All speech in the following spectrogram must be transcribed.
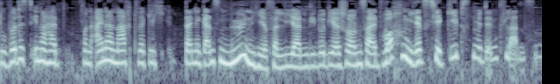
Du würdest innerhalb von einer Nacht wirklich deine ganzen Mühen hier verlieren, die du dir schon seit Wochen jetzt hier gibst mit den Pflanzen.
